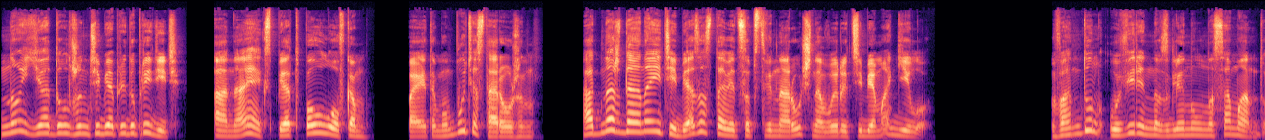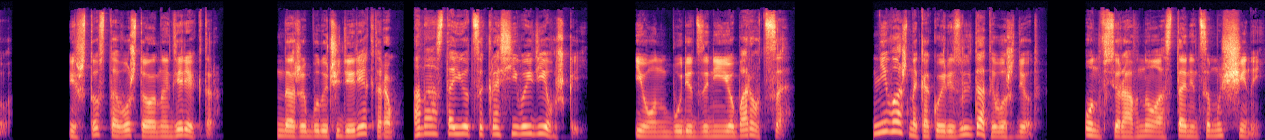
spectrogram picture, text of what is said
Но я должен тебя предупредить. Она эксперт по уловкам, поэтому будь осторожен. Однажды она и тебя заставит собственноручно вырыть себе могилу». Ван Дун уверенно взглянул на Саманду. И что с того, что она директор? Даже будучи директором, она остается красивой девушкой, и он будет за нее бороться. Неважно, какой результат его ждет, он все равно останется мужчиной.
